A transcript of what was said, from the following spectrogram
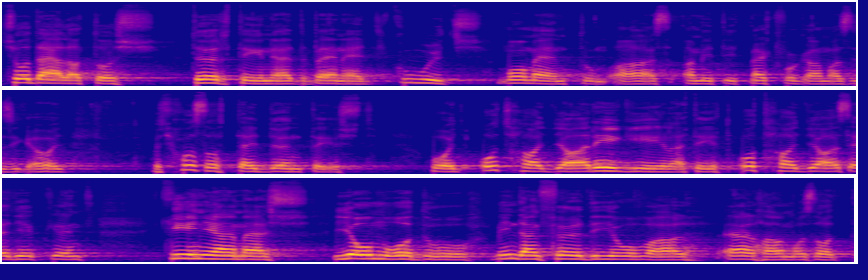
csodálatos történetben egy kulcs momentum az, amit itt megfogalmaz az ige, hogy, hogy hozott egy döntést, hogy ott hagyja a régi életét, ott hagyja az egyébként kényelmes, jómódú, minden földi jóval elhalmozott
